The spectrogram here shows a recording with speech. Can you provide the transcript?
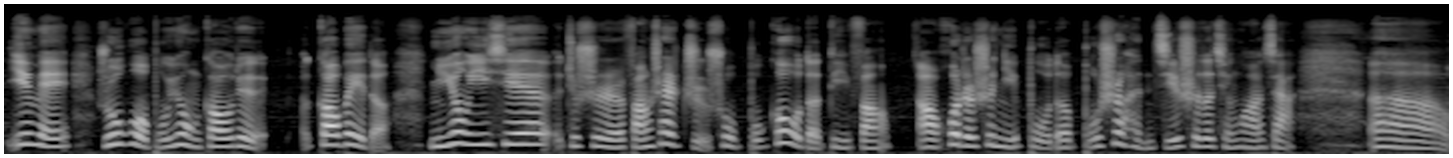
因为如果不用高对高倍的，你用一些就是防晒指数不够的地方啊，或者是你补的不是很及时的情况下，呃，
